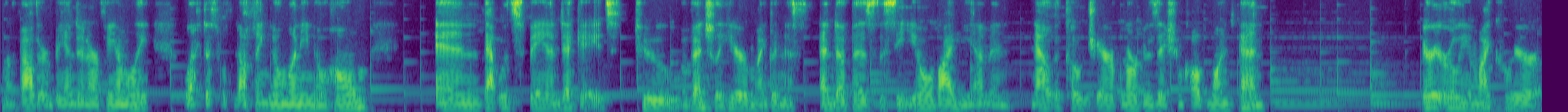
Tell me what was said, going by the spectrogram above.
My father abandoned our family, left us with nothing no money, no home. And that would span decades to eventually here, my goodness, end up as the CEO of IBM and now the co chair of an organization called OneTen. Very early in my career,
